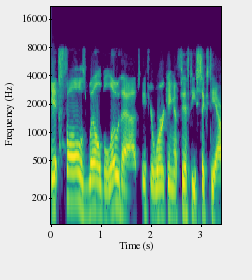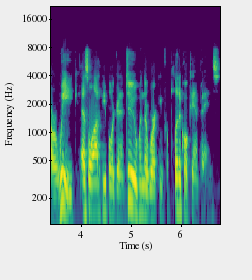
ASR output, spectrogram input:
it falls well below that if you're working a 50, 60 hour week, as a lot of people are going to do when they're working for political campaigns.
